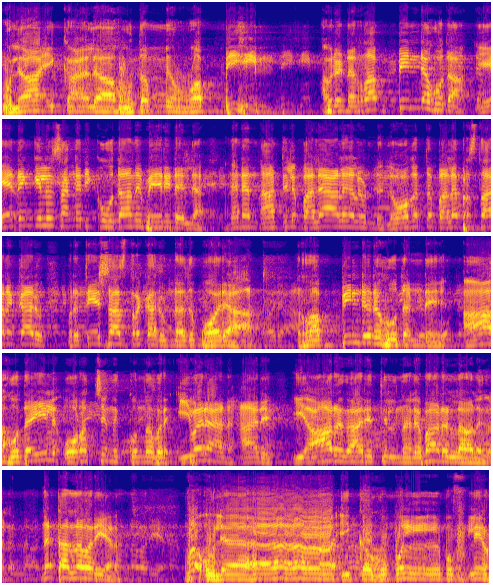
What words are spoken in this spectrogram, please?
ഉലായിക്കാല ഹുദം റബ്ബിഹിം. അവരുടെ റബ്ബിന്റെ ഹുദ ഏതെങ്കിലും സംഗതിക്ക് ഹുദ എന്ന് പേരിടല്ല അങ്ങനെ നാട്ടിൽ പല ആളുകളുണ്ട് ലോകത്ത് പല പ്രസ്ഥാനക്കാരും പ്രത്യയശാസ്ത്രക്കാരുണ്ട് അത് പോരാ റബ്ബിന്റെ ഒരു ഹുദ ഉണ്ട് ആ ഹുദയിൽ ഉറച്ചു നിൽക്കുന്നവർ ഇവരാണ് ആര് ഈ ആറ് കാര്യത്തിൽ നിലപാടുള്ള ആളുകൾ എന്നിട്ട് അല്ല പറയണം وأولئك هم المفلحون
